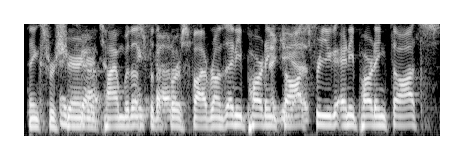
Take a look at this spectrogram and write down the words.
Thanks for sharing Thanks, your time with us Thanks, for the Connor. first five rounds. Any parting Thank thoughts you for you? Any parting thoughts?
